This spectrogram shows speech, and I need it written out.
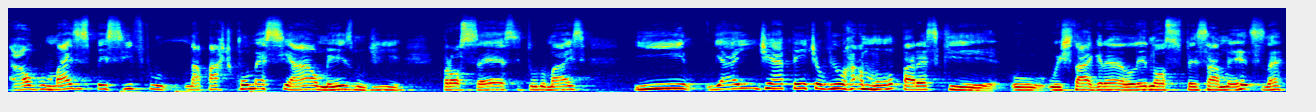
algo mais específico na parte comercial mesmo, de processo e tudo mais. E, e aí, de repente, eu vi o Ramon, parece que o, o Instagram lê nossos pensamentos, né?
